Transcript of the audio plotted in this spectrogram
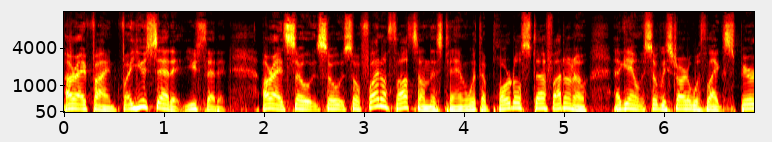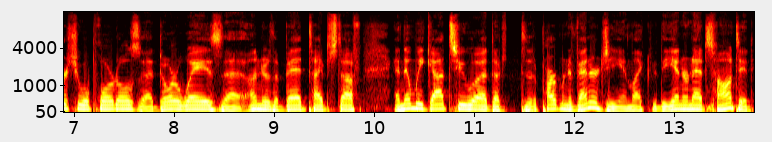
All right, fine. But you said it. You said it. All right. So, so, so, final thoughts on this, Tam, with the portal stuff. I don't know. Again, so we started with like spiritual portals, uh, doorways, uh, under the bed type stuff, and then we got to uh, the, the Department of Energy and like the internet's haunted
